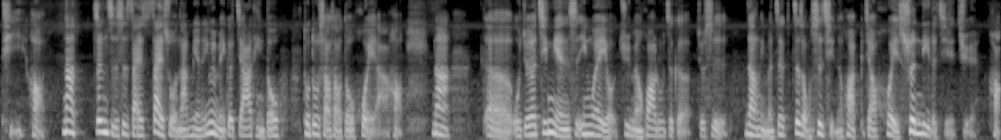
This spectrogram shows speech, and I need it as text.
题哈。那争执是在在所难免的，因为每个家庭都多多少少都会啊哈。那呃，我觉得今年是因为有巨门化禄这个就是。让你们这这种事情的话比较会顺利的解决。好，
